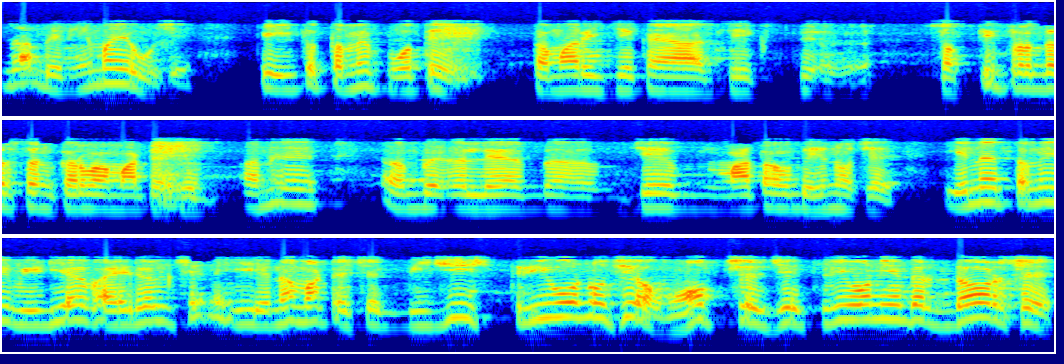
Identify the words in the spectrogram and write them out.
ના બેન એમાં એવું છે કે એ તો તમે પોતે તમારી જે કઈ આ જે શક્તિ પ્રદર્શન કરવા માટે છે અને જે માતાઓ બહેનો છે એને તમે વીડિયો વાયરલ છે ને એ એના માટે છે. બીજી સ્ત્રીઓનો જે હોપ છે જે સ્ત્રીઓની અંદર ડર છે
